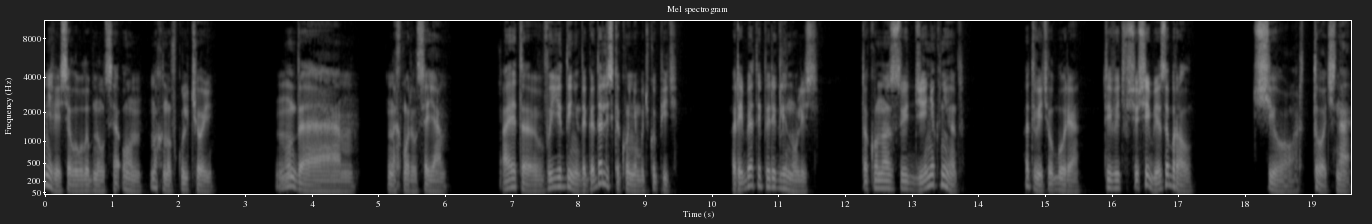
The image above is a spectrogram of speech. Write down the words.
Невесело улыбнулся он, махнув культей. «Ну да...» — нахмурился я. «А это, вы еды не догадались какой-нибудь купить?» Ребята переглянулись. «Так у нас ведь денег нет», — ответил Боря. Ты ведь все себе забрал». «Черт, точно.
